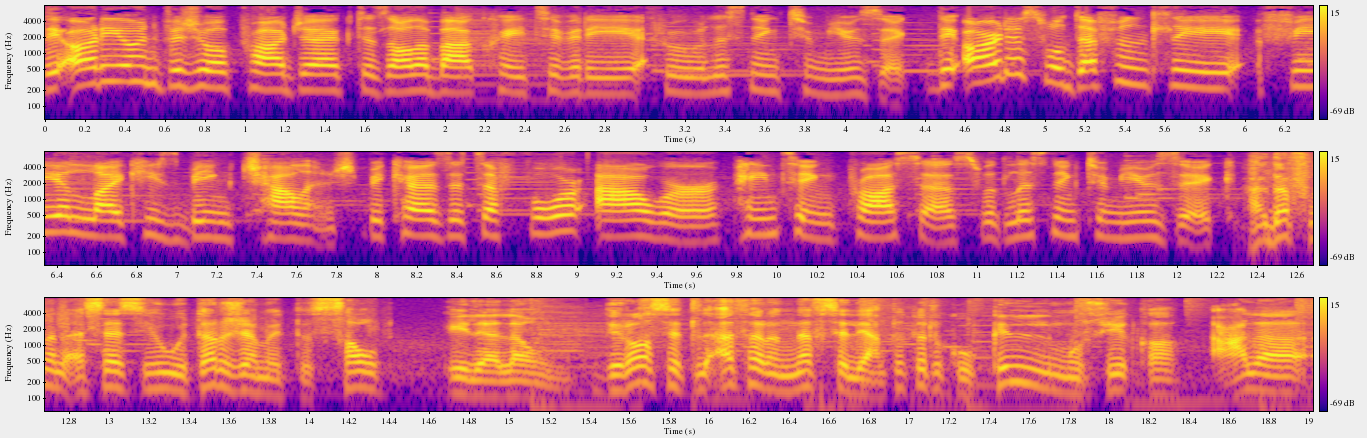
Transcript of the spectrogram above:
The audio and visual project is all about creativity through listening to music. The artist will definitely feel like he's being challenged because it's a four hour painting process with listening to music. هدفنا الأساسي هو ترجمة الصوت إلى لون دراسة الأثر النفسي اللي عم تتركه كل موسيقى على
